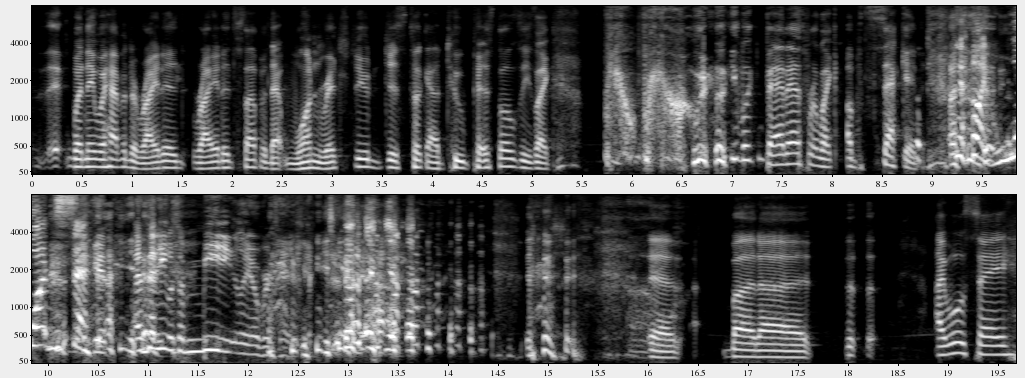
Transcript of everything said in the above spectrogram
when they were having the rioted rioted stuff, and that one rich dude just took out two pistols. He's like. he looked badass for like a second. like one second, Yeah. and then he was immediately overtaken. yeah. yeah, but uh, the, the, I will say,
